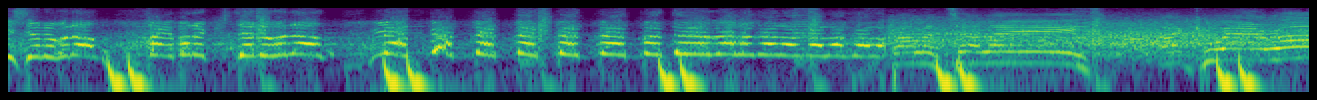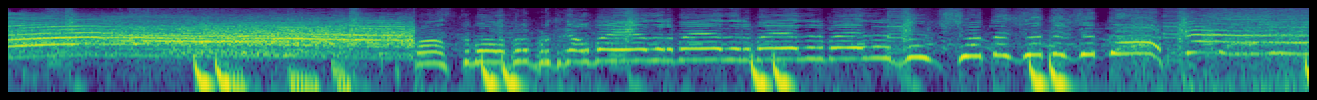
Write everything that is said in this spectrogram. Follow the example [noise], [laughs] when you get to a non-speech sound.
Cristiano Ronaldo, vai embora Cristiano Ronaldo, mete, mete, mete, mete, mete, mete, bateu, golo, golo, golo, golo. Balotelli, Aguero! Posse de bola para Portugal, vai Éder, vai Éder, vai Éder, vai Éder, chuta, chuta, chuta!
